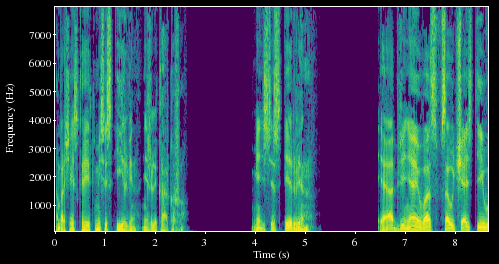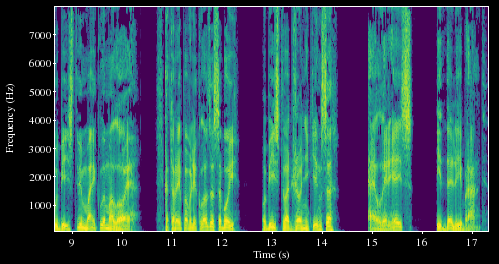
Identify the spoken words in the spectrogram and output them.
обращаясь скорее к миссис Ирвин, нежели к Аркову. «Миссис Ирвин, я обвиняю вас в соучастии в убийстве Майкла Малоя, которое повлекло за собой убийство Джонни Кимса, Эллы Рейс и Дели Брандт.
